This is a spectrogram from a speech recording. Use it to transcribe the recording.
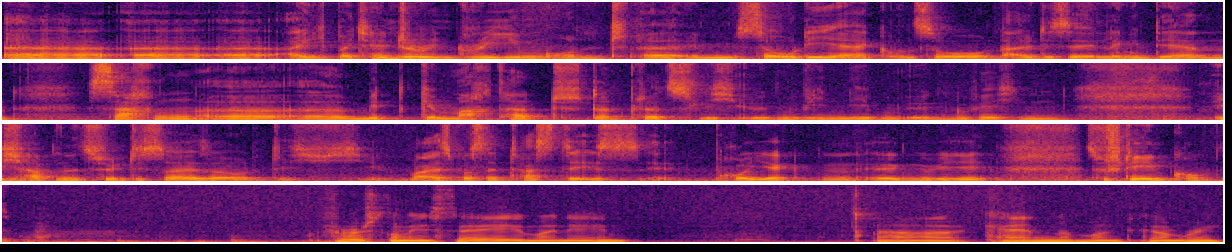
äh, äh, äh, eigentlich bei Tangerine Dream und äh, im Zodiac und so und all diese legendären Sachen äh, äh, mitgemacht hat, dann plötzlich irgendwie neben irgendwelchen ich habe einen Synthesizer und ich weiß, was eine Taste ist, Projekten irgendwie zu stehen kommt. First, let me say my name uh, Ken Montgomery.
